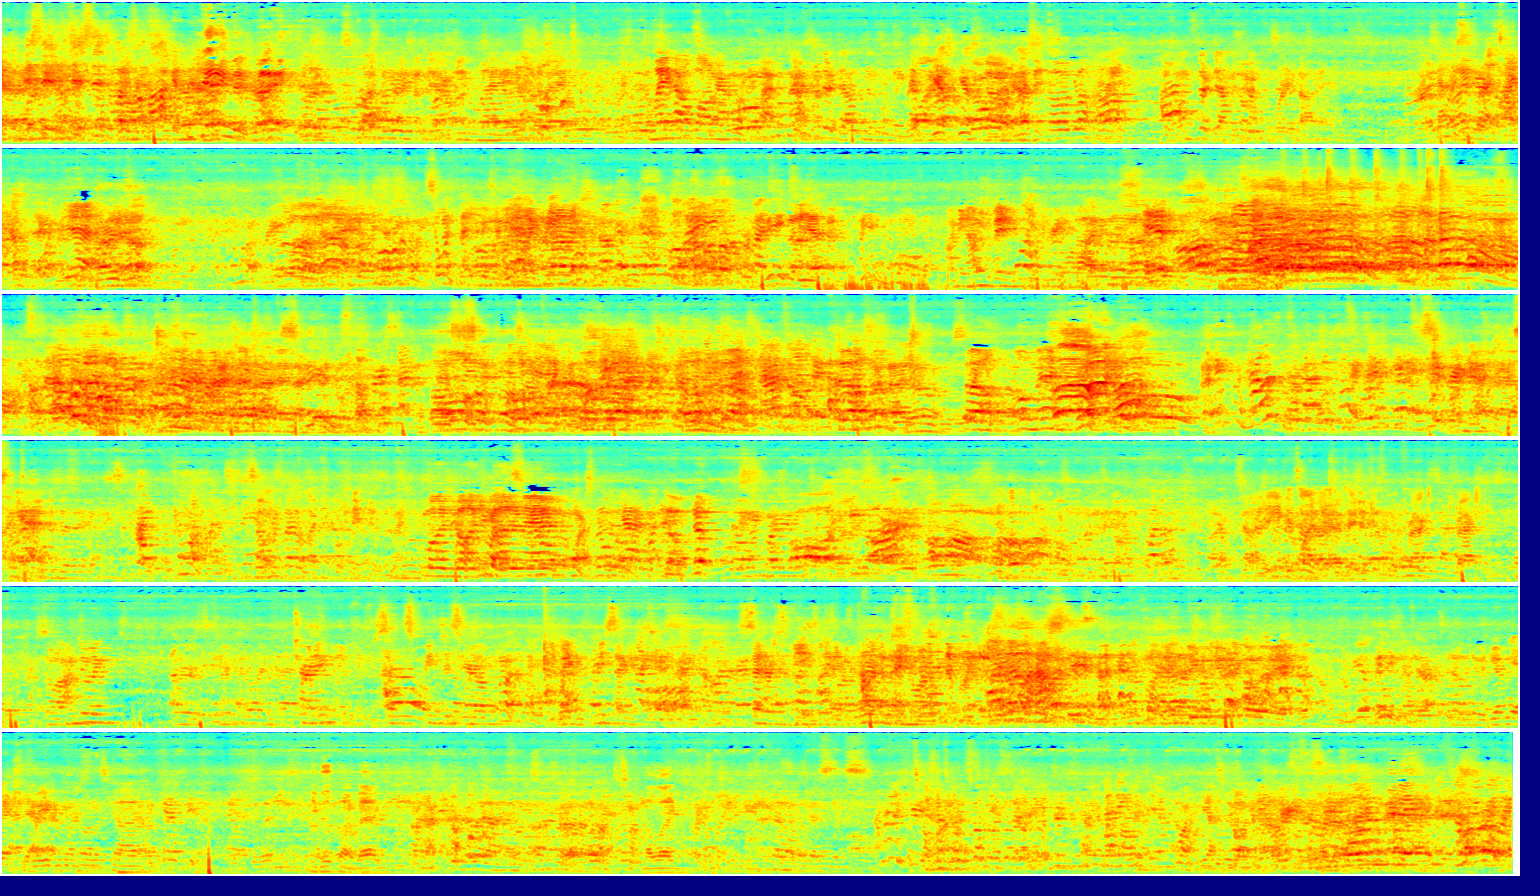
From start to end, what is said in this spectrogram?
This is this is what I'm talking about. Getting this right. Delay how long after we clap? After they're down, there's only Yes, yes, yes. Once they're down, we don't have to worry about it. Turn it up. We ain't done yet. I mean, I'm debating two, three, five. Oh, so close. I don't like this. Oh, How much that electrical tape is in it? Come on, Jawn, you got it, man. Come on, spin it. I think if it's on electrical tape, it gets more traction. traction. So I'm doing, we're uh, turning, set speed to zero, waiting three seconds. Center speed to zero. Do you have any extra weight on this guy? You can look at my bag. My leg. One minute.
